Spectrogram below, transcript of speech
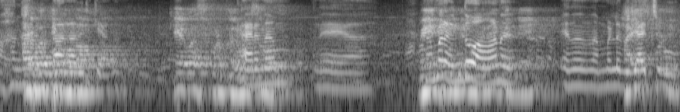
അഹങ്കാരം ഉണ്ടാകാതിരിക്കുകയാണ് കാരണം നമ്മൾ എന്തോ ആണ് എന്ന് നമ്മൾ വിചാരിച്ചു പോകും.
